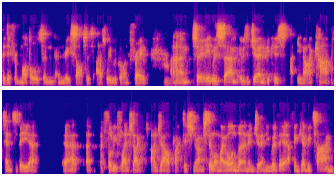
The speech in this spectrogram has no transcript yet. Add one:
the, different models and, and, resources as we were going through. Mm-hmm. Um, so it was um, it was a journey because you know I can't pretend to be a, a, a fully fledged agile practitioner. I'm still on my own learning journey with it. I think every time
